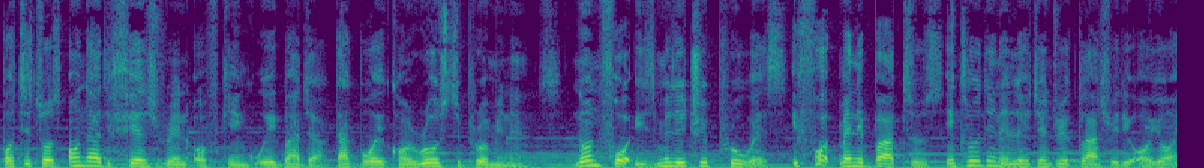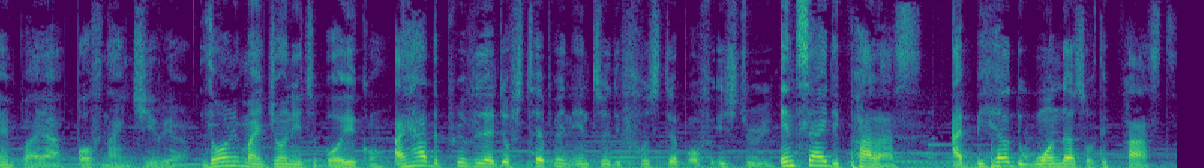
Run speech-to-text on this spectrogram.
but it was under the fierce reign of King Houegbadja that Bohicon rose to prominence. Known for his military prowess, he fought many battles, including a legendary clash with the Oyo Empire of Nigeria. During my journey to Bohicon, I had the privilege of stepping into the footsteps of history. Inside the palace, I beheld the wonders of the past.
